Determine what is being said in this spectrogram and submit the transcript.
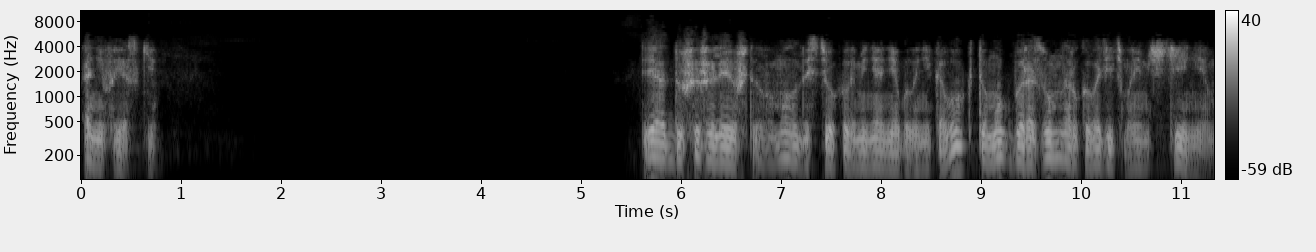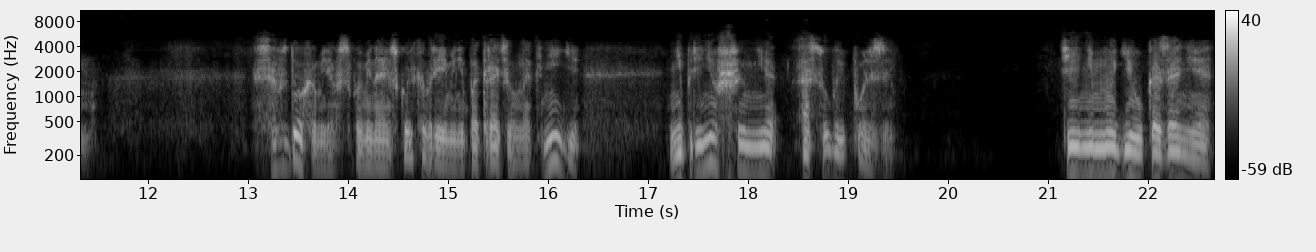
а не фрески. Я от души жалею, что в молодости около меня не было никого, кто мог бы разумно руководить моим чтением. Со вздохом я вспоминаю, сколько времени потратил на книги, не принесшие мне особой пользы. Те немногие указания,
